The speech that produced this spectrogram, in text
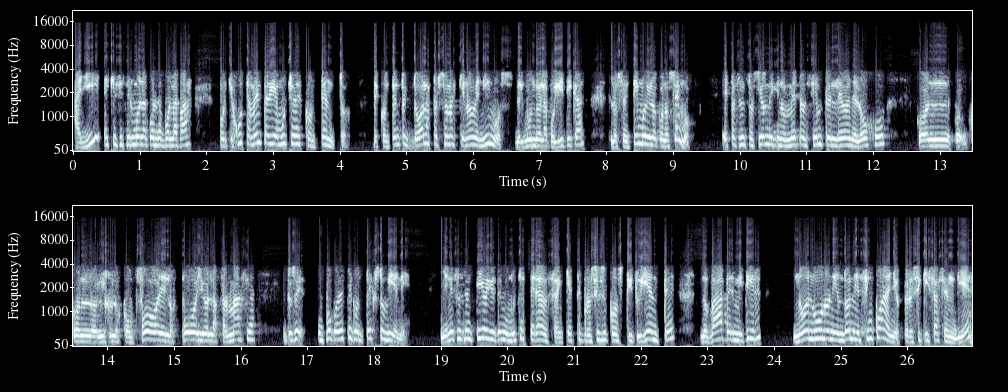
allí es que se firmó el acuerdo por la paz, porque justamente había mucho descontento. Descontento en todas las personas que no venimos del mundo de la política, lo sentimos y lo conocemos. Esta sensación de que nos metan siempre el dedo en el ojo con, con, los, los confores, los pollos, las farmacias. Entonces, un poco de este contexto viene. Y en ese sentido yo tengo mucha esperanza en que este proceso constituyente nos va a permitir no en uno, ni en dos, ni en cinco años, pero sí quizás en diez,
